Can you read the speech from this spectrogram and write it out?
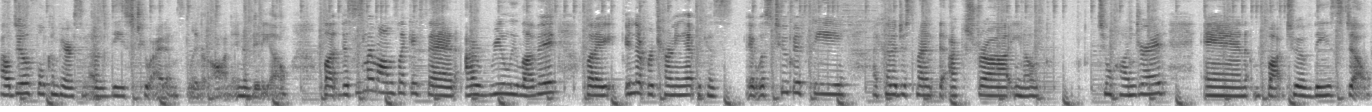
I'll do a full comparison of these two items later on in a video. But this is my mom's, like I said. I really love it, but I end up returning it because it was 250 I could have just spent the extra, you know, 200 and bought two of these still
